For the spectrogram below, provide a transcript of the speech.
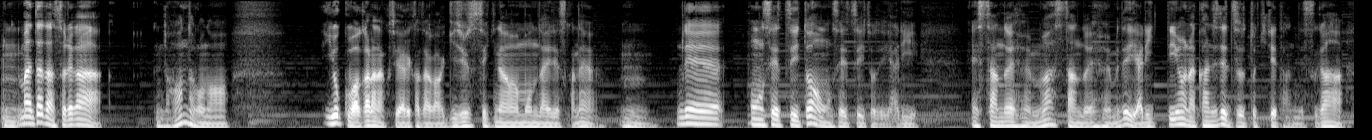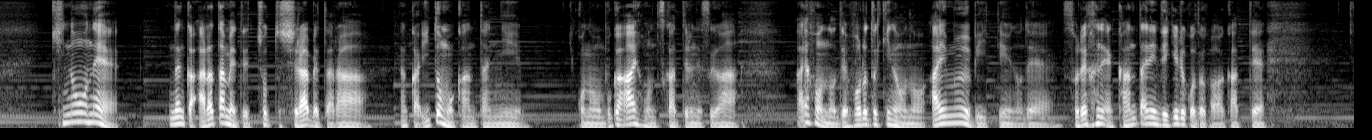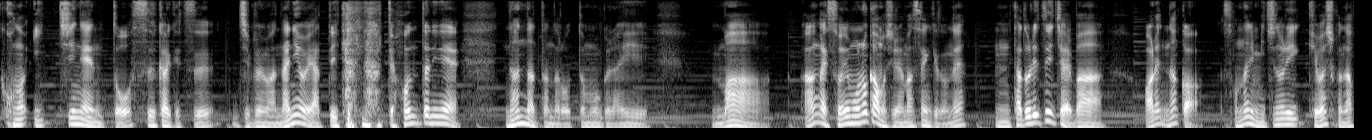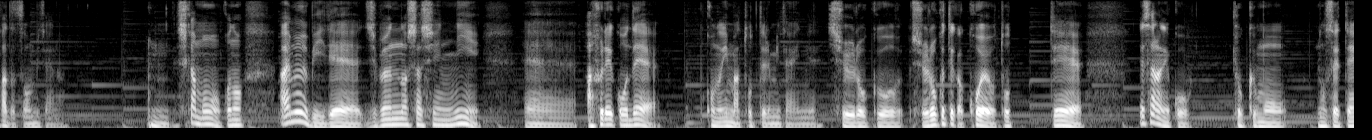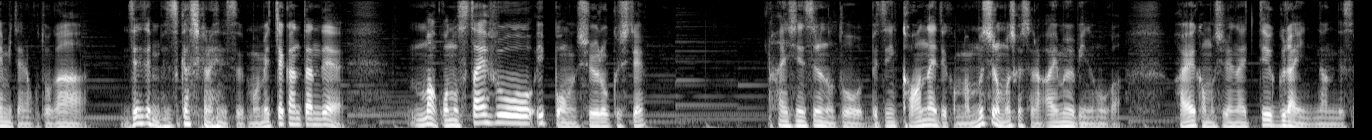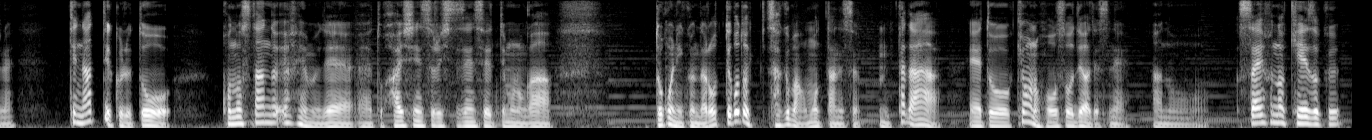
うん、まあただそれがなんだろうな。よく分からなくてやり方が。技術的な問題ですかね。うん、で音声ツイートは音声ツイートでやりスタンド FM はスタンド FM でやりっていうような感じでずっと来てたんですが昨日ねなんか改めてちょっと調べたらなんかいとも簡単にこの僕は iPhone 使ってるんですが iPhone のデフォルト機能の iMovie っていうのでそれがね簡単にできることが分かってこの1年と数ヶ月自分は何をやっていたんだって本当にね何だったんだろうって思うぐらいまあ案外そういうものかもしれませんけどね。うんたどり着いちゃえばあれ？なんかそんなに道のり険しくなかったぞ？みたいな、うん、しかもこの iMovie で自分の写真に、えー、アフレコでこの今撮ってるみたいにね収録を収録っていうか声を撮ってでさらにこう曲も載せてみたいなことが全然難しくないんです。もうめっちゃ簡単でまあこのスタイフを1本収録して配信するのと別に変わんないというか、まあ、むしろもしかしたら iMovie の方が早いかもしれないっていうぐらいなんですね。ってなってくるとこのスタンド FM で、えーと、配信する必然性ってものがどこに行くんだろうってことを昨晩思ったんです。うん、ただ、えーと、今日の放送ではですねあのスタイフの継続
